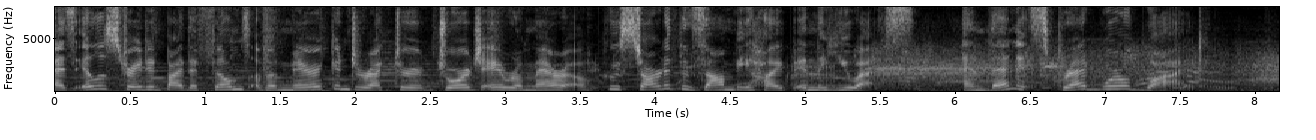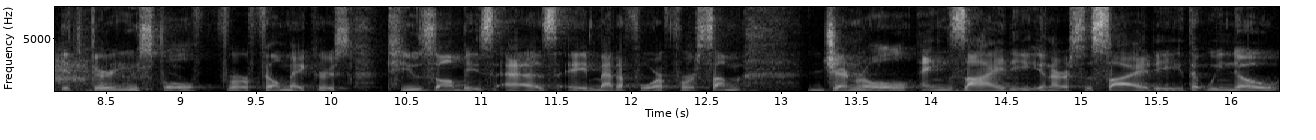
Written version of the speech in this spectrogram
as illustrated by the films of American director George A. Romero, who started the zombie hype in the US, and then it spread worldwide. It's very useful for filmmakers to use zombies as a metaphor for some general anxiety in our society that we know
